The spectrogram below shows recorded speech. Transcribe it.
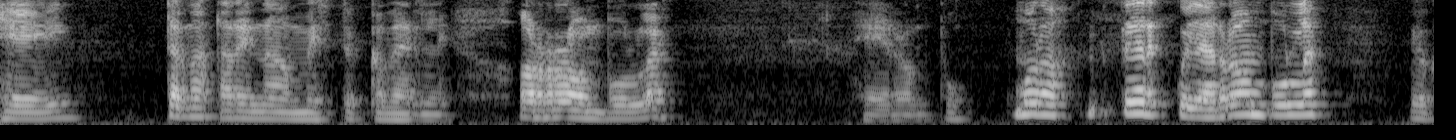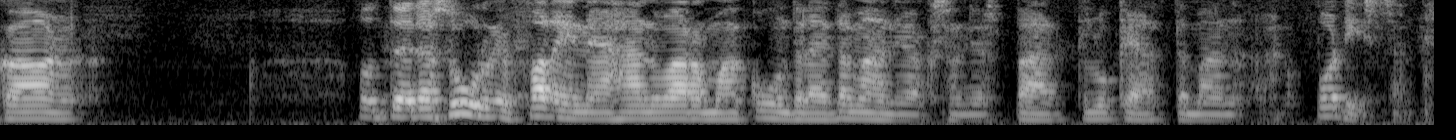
Hei, tämä tarina on mistä kaverille Rompulle. Hei Romppu. Moro, terkkuja Rompulle. Joka on, on teidän suurin faninne ja hän varmaan kuuntelee tämän jakson, jos päätätte lukea tämän podissanne.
